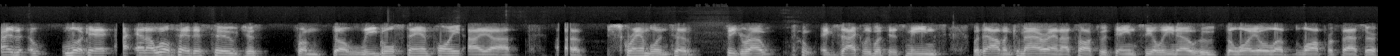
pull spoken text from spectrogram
I, look, and I will say this too, just from the legal standpoint, I uh, uh, scrambling to figure out exactly what this means with Alvin Kamara, and I talked with Dane Ciolino, who the Loyola law professor,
